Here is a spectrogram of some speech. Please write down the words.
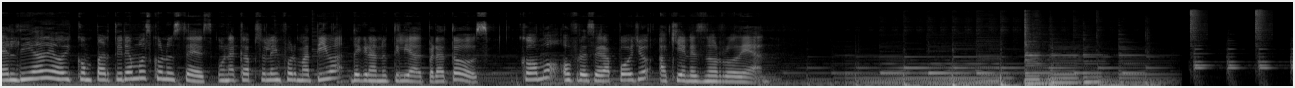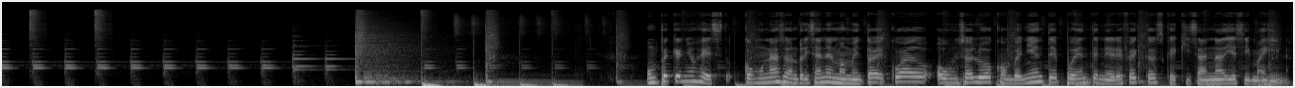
El día de hoy compartiremos con ustedes una cápsula informativa de gran utilidad para todos, cómo ofrecer apoyo a quienes nos rodean. Un pequeño gesto, como una sonrisa en el momento adecuado o un saludo conveniente, pueden tener efectos que quizá nadie se imagina.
